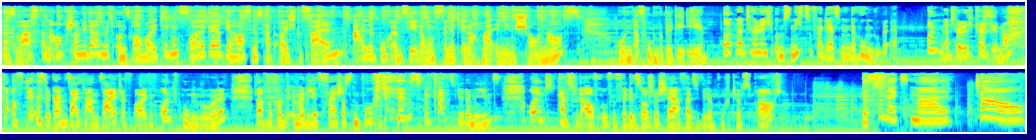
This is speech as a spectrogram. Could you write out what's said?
das war's dann auch schon wieder mit unserer heutigen Folge. Wir hoffen, es hat euch gefallen. Alle Buchempfehlungen findet ihr nochmal in den Show Notes und auf hugendubel.de. Und natürlich, um es nicht zu vergessen, in der Hugendubel-App. Und natürlich könnt ihr noch auf Instagram Seite an Seite folgen und Hugendubel. Dort bekommt ihr immer die freshesten Buchtipps und ganz viele Memes und ganz viele Aufrufe für den Social Share, falls ihr wieder Buchtipps braucht. Bis zum nächsten Mal. Ciao.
